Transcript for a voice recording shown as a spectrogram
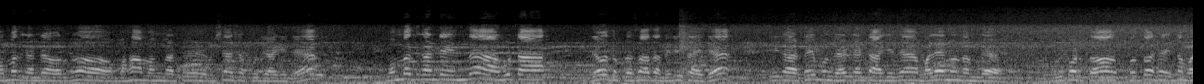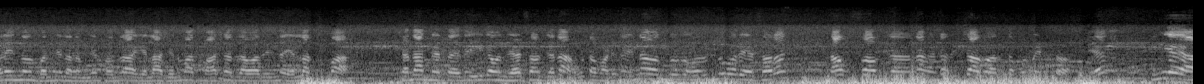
ಒಂಬತ್ತು ಗಂಟೆವರೆಗೂ ಮಹಾಮಂಗಳಾರತಿ ವಿಶೇಷ ಪೂಜೆ ಆಗಿದೆ. ಒಂಬತ್ತು ಗಂಟೆಯಿಂದ ಊಟ, ದೇವದ ಪ್ರಸಾದ ನಡೀತಾ ಇದೆ. ಈಗ ಟೈಮ್ ಒಂದು ಎರಡು ಗಂಟೆ ಆಗಿದೆ. ಮಳೆನೂ ನಮಗೆ ಉಳ್ಕೊಡ್ತು ಇನ್ನೂ ಮಳೆಯಿಂದ ಬಂದಿಲ್ಲ ನಮಗೆ. ತೊಂದರೆ ಆಗಿಲ್ಲ. ಶನಿಮಾತ್ಮ ಮಾಸಾದ್ರವಾದ್ರಿಂದ ಎಲ್ಲ ತುಂಬ ಚೆನ್ನಾಗಿ ನಡ್ತಾ ಇದೆ. ಈಗ ಒಂದು ಎರಡು ಸಾವಿರ ಜನ ಊಟ ಮಾಡಿದ್ರು ಇನ್ನೂ ಒಂದು ಒಂದೂವರೆ, ಎರಡು ಸಾವಿರ, ನಾಲ್ಕು ಸಾವಿರ ಜನ ಗಂಟೆ ರಿಚ್ ಆಗುವಂಥ ಮೂಮೆಂಟ್ ಇದೆ ಹಿಂಗೆ ಆ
